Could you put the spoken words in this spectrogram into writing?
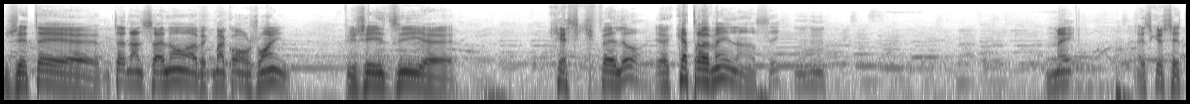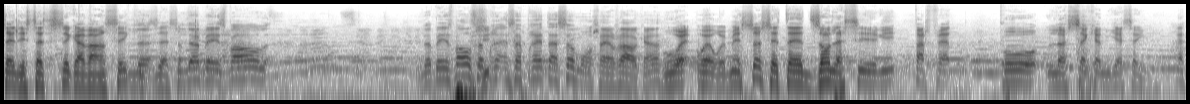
J'étais euh, j'étais dans le salon avec ma conjointe, puis j'ai dit euh, Qu'est-ce qu'il fait là? Il y a 80 lancés. Mais est-ce que c'était les statistiques avancées qui disaient ça? le baseball, le baseball se, prête- se prête à ça, mon cher Jacques. Hein? Oui, oui, oui. Mais ça, c'était, disons, la série parfaite pour le second guessing.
